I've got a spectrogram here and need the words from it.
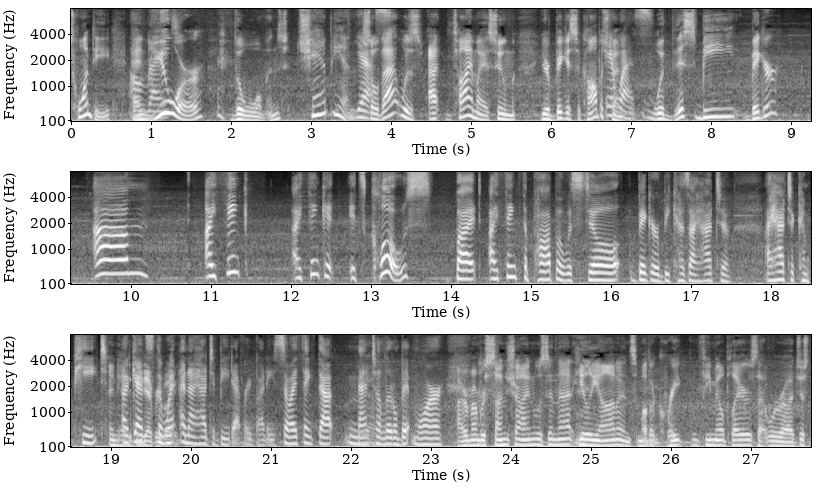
20, and right. you were the woman's champion. Yes. So that was at the time, I assume, your biggest accomplishment. It was. Would this be bigger? Um, I think, I think it it's close, but I think the Papa was still bigger because I had to, I had to compete And had to against the win, and I had to beat everybody. So I think that meant Yeah. a little bit more. I remember Sunshine was in that, Heliana, and some other great female players that were uh, just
